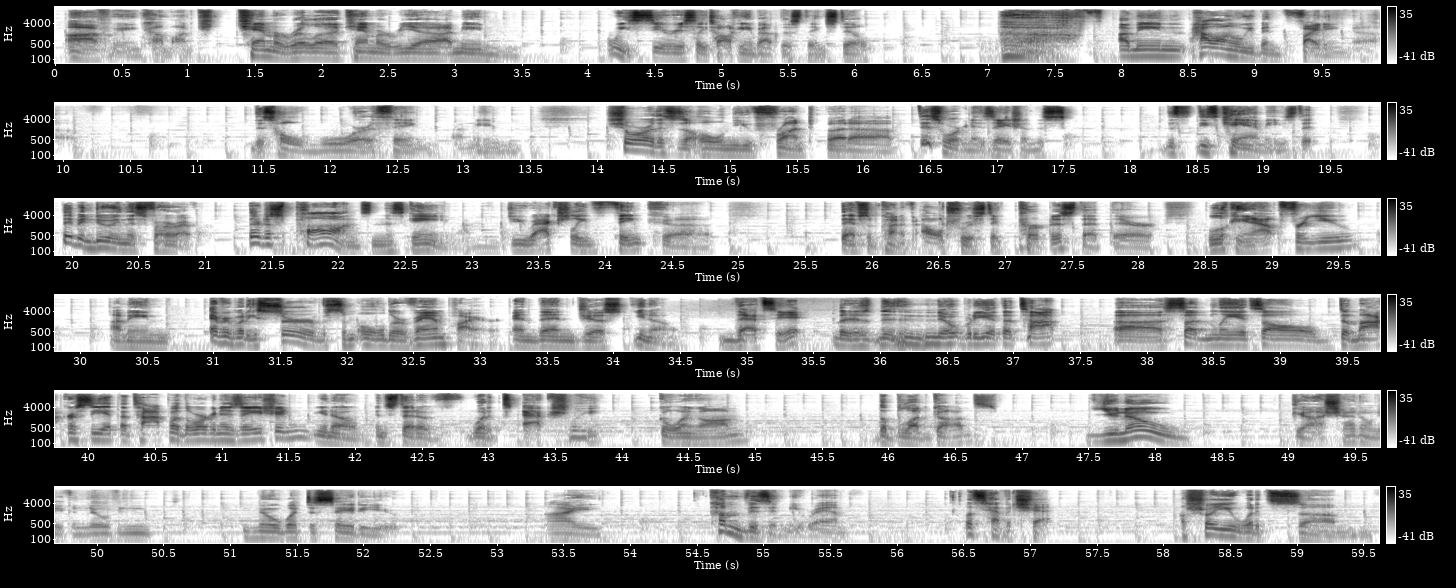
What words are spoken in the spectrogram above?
Ah, I mean, come on. Camarilla, Camarilla. I mean, are we seriously talking about this thing still? I mean, how long have we been fighting uh, this whole war thing? I mean, sure, this is a whole new front, but uh, this organization, this, this these camis, that they've been doing this forever. They're just pawns in this game. I mean, do you actually think uh, they have some kind of altruistic purpose that they're looking out for you? I mean, everybody serves some older vampire, and then just you know that's it. There's nobody at the top. Uh, suddenly, it's all democracy at the top of the organization. You know, instead of what it's actually going on, the blood gods. You know, gosh, I don't even know know what to say to you. I Come visit me, Ram. Let's have a chat. I'll show you what it's um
